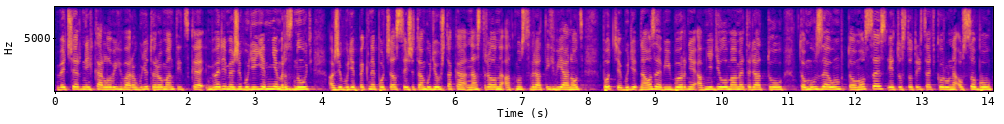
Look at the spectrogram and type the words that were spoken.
večerných Karlových varoch, bude to romantické, veríme, že bude jemne mrznúť a že bude pekné počasie, že tam bude už taká nastrelená atmosféra tých Vianoc. Poďte, bude naozaj výborne a v nedelu máme teda tu to muzeum, to Moses, je to 130 korún na osobu,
